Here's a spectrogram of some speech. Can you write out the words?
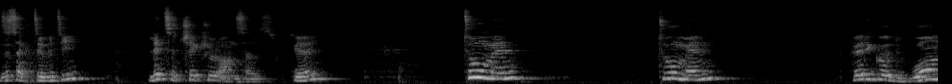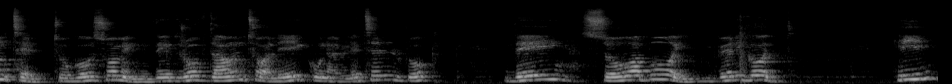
this activity, let's check your answers. Okay, two men, two men, very good, wanted to go swimming. They drove down to a lake on a little rock. They saw a boy, very good. He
